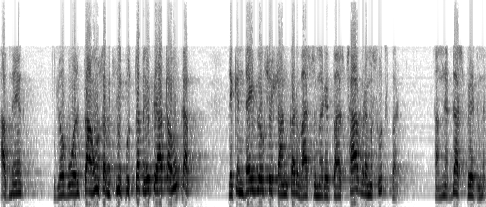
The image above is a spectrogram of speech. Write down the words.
अब मैं जो बोलता हूँ, सब इतनी पुस्तक लेके आता हूँ क्या लेकिन दैवयोग से शंकर भाष्य मेरे पास था ब्रह्मसूत्र पर। हमने दस पेज में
